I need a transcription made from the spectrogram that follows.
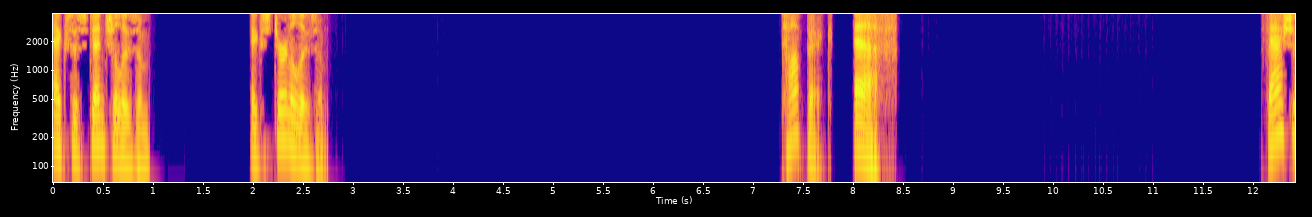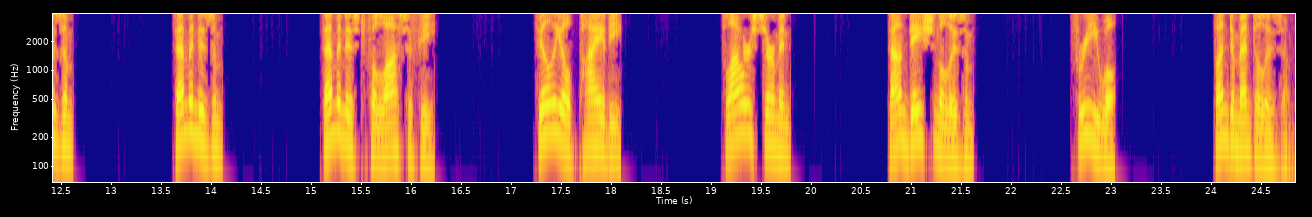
Existentialism Externalism. F. Fascism Feminism Feminist philosophy Filial piety Flower sermon Foundationalism Free will Fundamentalism.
